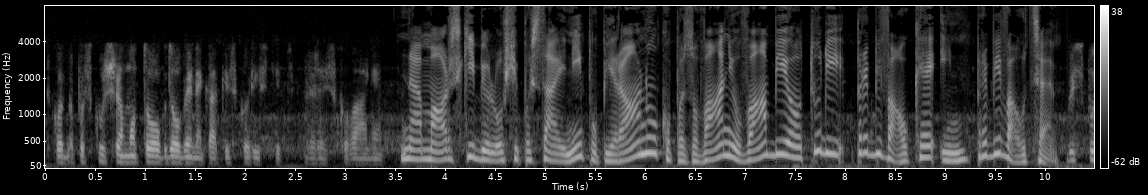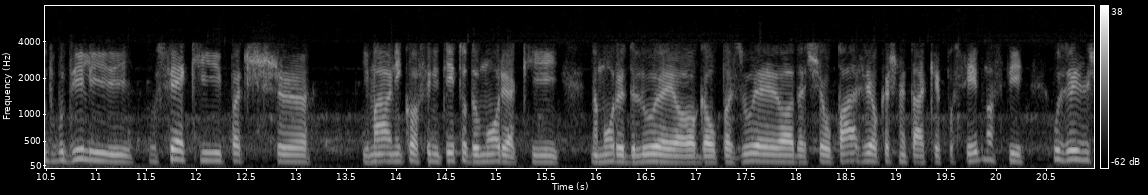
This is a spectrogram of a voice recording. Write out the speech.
Tako da poskušamo to obdobje nekako izkoristiti za raziskovanje. Na morski biološki postaji ni po Piranu, k opazovanju vabijo tudi prebivalke in prebivalce. Bi spodbudili vse, ki pač. Uh, imajo neko afiniteto do morja, ki na morju delujejo, ga opazujejo, da če opazijo kakšne take posebnosti v zvezi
